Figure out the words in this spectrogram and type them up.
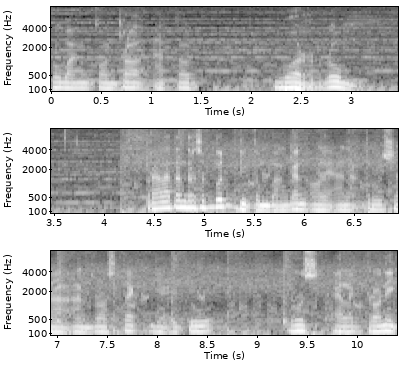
ruang kontrol atau war room. Peralatan tersebut dikembangkan oleh anak perusahaan Rostec yaitu Rus Electronic.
